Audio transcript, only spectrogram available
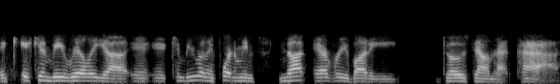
it, it can be really, uh, it, it can be really important. I mean, not everybody goes down that path.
